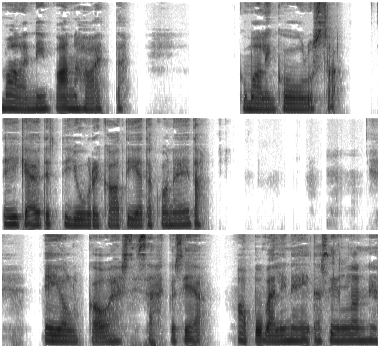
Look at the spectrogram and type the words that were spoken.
Mä olen niin vanha, että kun mä olin koulussa, ei käytetty juurikaan tietokoneita. Ei ollut kauheasti sähköisiä apuvälineitä silloin ja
